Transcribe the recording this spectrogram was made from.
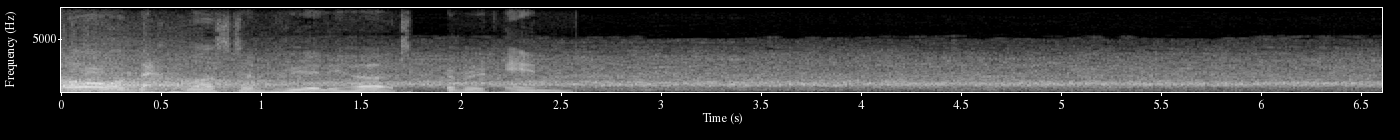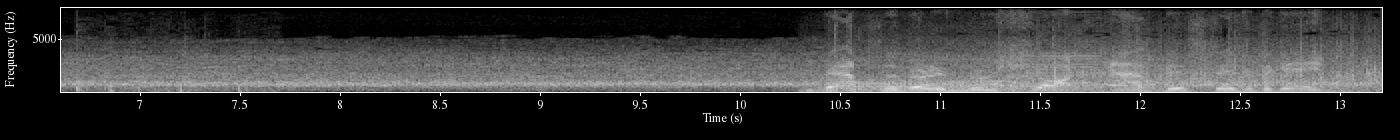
Oh, that must have really hurt. Favorite end. That's a very loose shot at this stage of the game.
